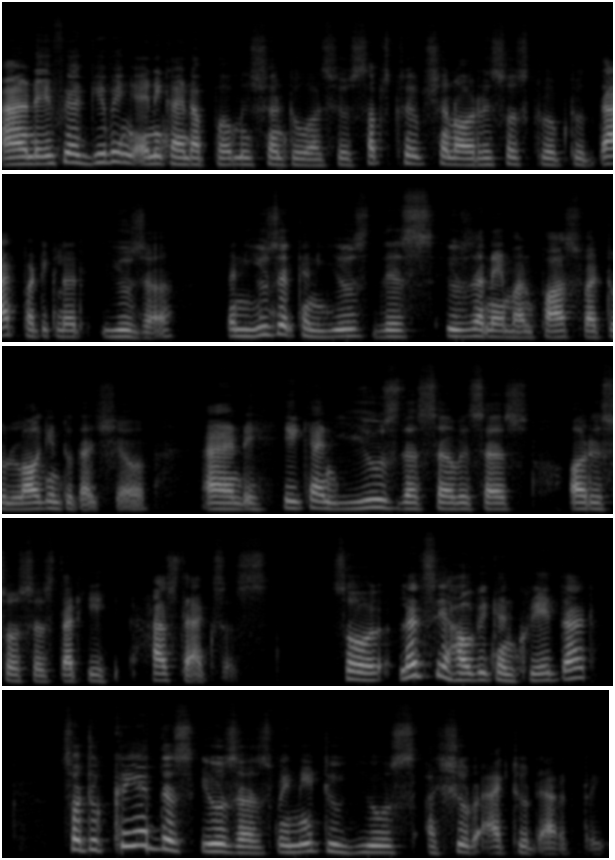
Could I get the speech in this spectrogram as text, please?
and if you're giving any kind of permission to Azure subscription or resource group to that particular user, then user can use this username and password to log into that Azure and he can use the services or resources that he has the access. So let's see how we can create that. So to create these users, we need to use Azure Active Directory.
